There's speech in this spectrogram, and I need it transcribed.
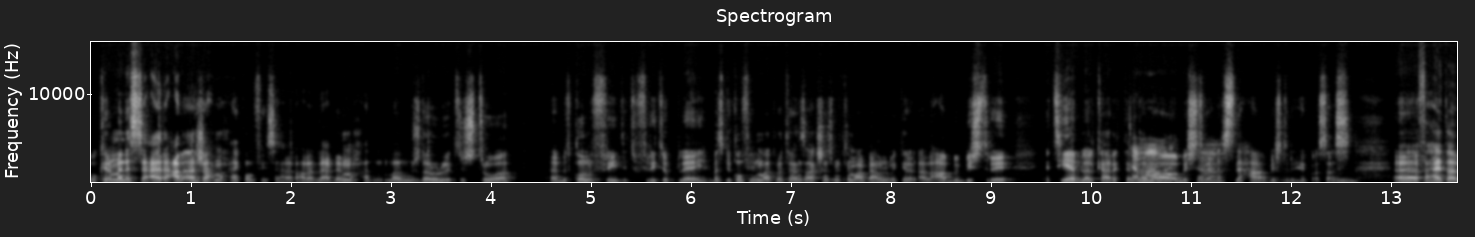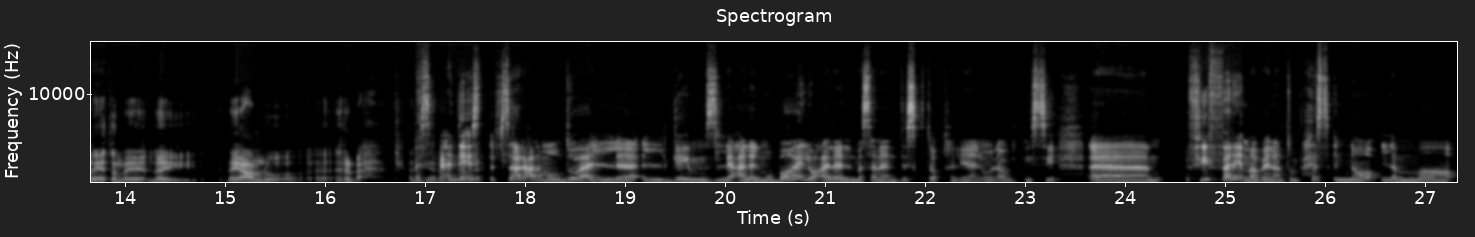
وكرمال السعر على الأرجح ما حيكون في سعر. على اللعبة ما, حد... مش ضروري تشتروها. آه، بتكون free free to play بس بيكون في ال micro transactions مثل ما عم بيعملوا بكل الالعاب بيشتري ثياب لل character تبعه بيشتري تمام. أسلحة بيشتري هيك قصص. آه، فهي طريقتهم لي... لي... ليعملوا آه، ربح بس فيها عندي. استفسار على موضوع ال- ال games اللي على الموبايل وعلى مثلا ال desktop خلينا نقول أو ال PC في فرق ما بيناتهم بحس إنه لما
